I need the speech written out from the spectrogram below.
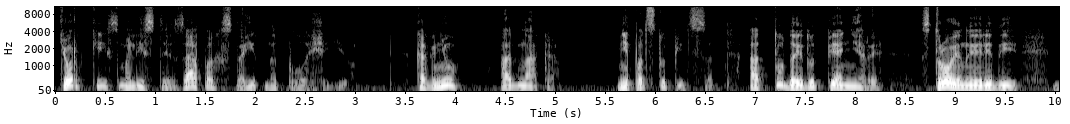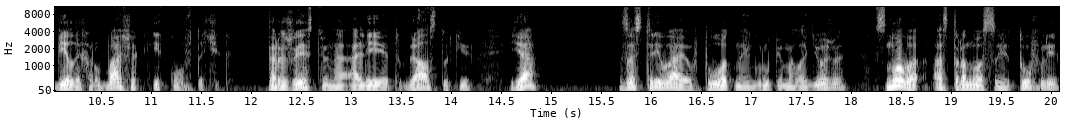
Терпкий смолистый запах стоит над площадью. К огню, однако, не подступиться. Оттуда идут пионеры, стройные ряды белых рубашек и кофточек торжественно олеют галстуки, я застреваю в плотной группе молодежи, снова остроносые туфли,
